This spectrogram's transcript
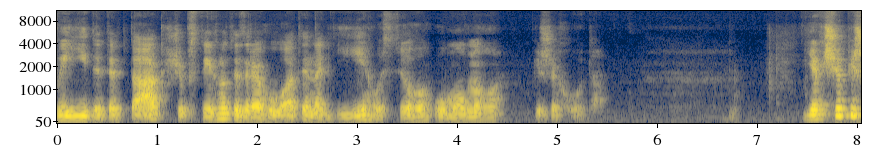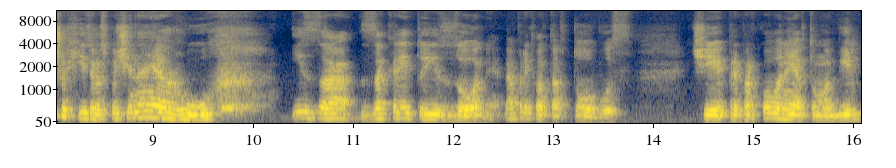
ви їдете так, щоб встигнути зреагувати на дії ось цього умовного пішохода. Якщо пішохід розпочинає рух із-за закритої зони, наприклад, автобус чи припаркований автомобіль,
